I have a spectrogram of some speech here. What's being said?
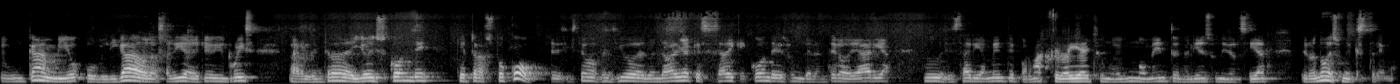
un cambio obligado a la salida de Kevin Ruiz para la entrada de Joyce Conde, que trastocó el sistema ofensivo del Vendaval, ya que se sabe que Conde es un delantero de área, no necesariamente, por más que lo haya hecho en algún momento en Alianza Universidad, pero no es un extremo.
